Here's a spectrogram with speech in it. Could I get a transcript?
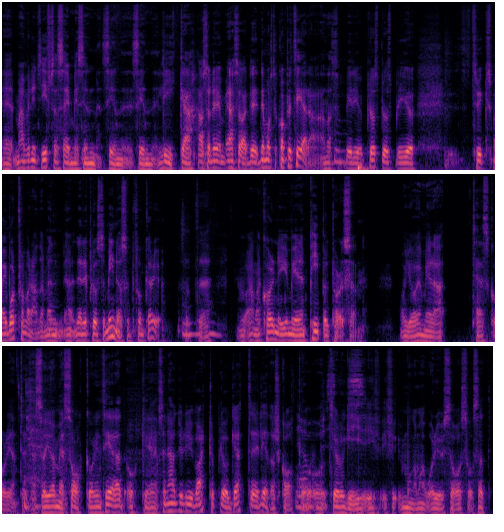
Mm. Man vill inte gifta sig med sin, sin, sin lika, alltså, det, alltså det, det måste komplettera annars mm. blir det ju plus plus blir ju trycks man ju bort från varandra men när det är plus och minus så funkar det ju. Så att, Anna-Karin är ju mer en people person och jag är mera task-oriented. Alltså jag är mer sakorienterad och eh, sen hade du ju varit och pluggat eh, ledarskap ja, och, och teologi i, i, många, många år i USA och så. så att,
